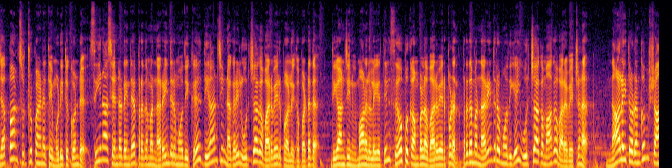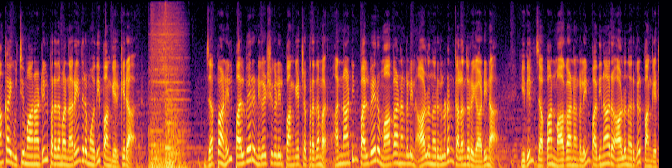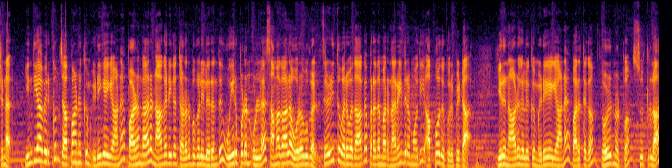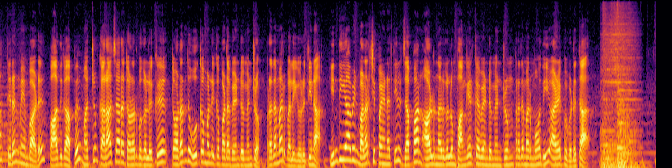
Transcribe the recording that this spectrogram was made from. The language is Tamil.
ஜப்பான் சுற்றுப்பயணத்தை முடித்துக்கொண்டு சீனா சென்றடைந்த பிரதமர் நரேந்திர மோடிக்கு தியான்சின் நகரில் உற்சாக வரவேற்பு அளிக்கப்பட்டது. தியான்சின் விமான நிலையத்தில் சிவப்பு கம்பள வரவேற்புடன் பிரதமர் நரேந்திர மோடியை உற்சாகமாக வரவேற்றனர். நாளை தொடங்கும் ஷாங்காய் உச்சி மாநாட்டில் பிரதமர் நரேந்திர மோடி பங்கேற்கிறார். ஜப்பானில் பல்வேறு நிகழ்ச்சிகளில் பங்கேற்ற பிரதமர் அந்நாட்டின் பல்வேறு மாகாணங்களின் ஆளுநர்களுடன் கலந்துரையாடினார். இதில் ஜப்பான் மாகாணங்களின் பதினாறு ஆளுநர்கள் பங்கேற்றனர். இந்தியாவிற்கும் ஜப்பானுக்கும் இடையேயான பழங்கால நாகரிக தொடர்புகளிலிருந்து உயிர்ப்புடன் உள்ள சமகால உறவுகள் செழித்து வருவதாக பிரதமர் நரேந்திர மோடி அப்போது குறிப்பிட்டார். இரு நாடுகளுக்கும் இடையேயான வர்த்தகம் தொழில்நுட்பம் சுற்றுலா திறன் மேம்பாடு பாதுகாப்பு மற்றும் கலாச்சார தொடர்புகளுக்கு தொடர்ந்து ஊக்கமளிக்கப்பட வேண்டும் என்றும் பிரதமர் வலியுறுத்தினார். இந்தியாவின் வளர்ச்சி பயணத்தில் ஜப்பான் ஆளுநர்களும் பங்கேற்க வேண்டும் என்றும் பிரதமர் மோடி அழைப்பு விடுத்தார்.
